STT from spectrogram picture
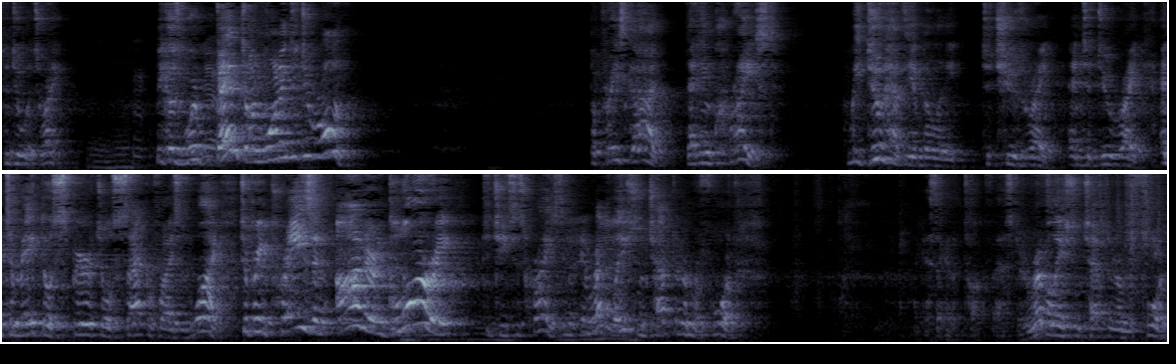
to do what's right. Mm-hmm. Because we're bent on wanting to do wrong. But praise God that in Christ, we do have the ability to choose right and to do right and to make those spiritual sacrifices. Why? To bring praise and honor and glory to Jesus Christ. In, in Revelation chapter number 4, I guess I got to talk faster. In Revelation chapter number 4,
